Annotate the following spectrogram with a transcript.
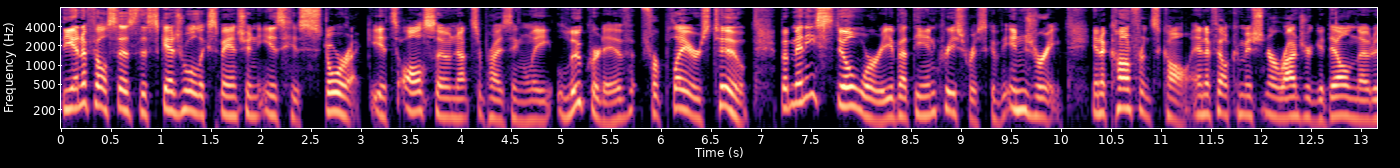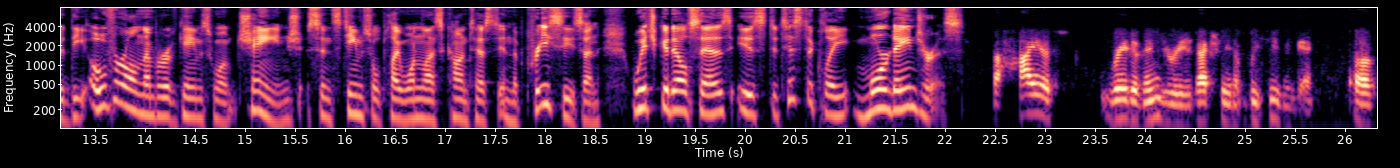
The NFL says the schedule expansion is historic. It's also, not surprisingly, lucrative for players, too. But many still worry about the increased risk of injury. In a conference call, NFL Commissioner Roger Goodell noted the overall number of games won't change since teams will play one less contest in the preseason, which Goodell says is statistically more dangerous. The highest rate of injury is actually in a preseason game of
